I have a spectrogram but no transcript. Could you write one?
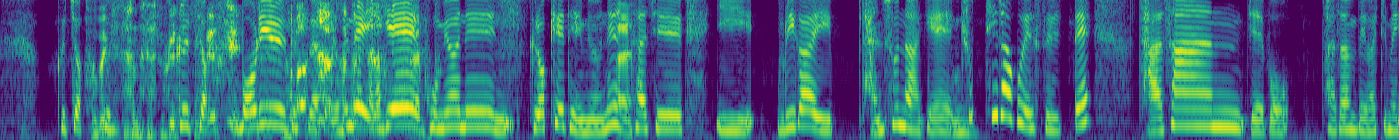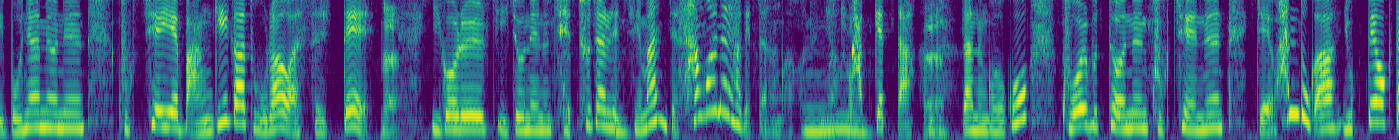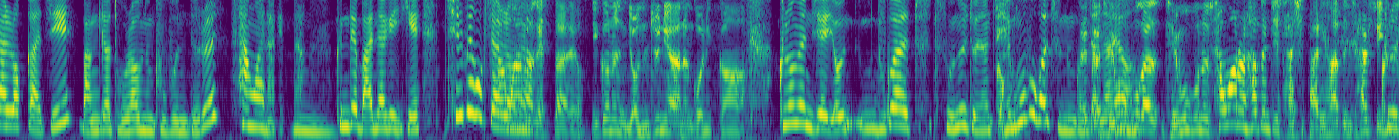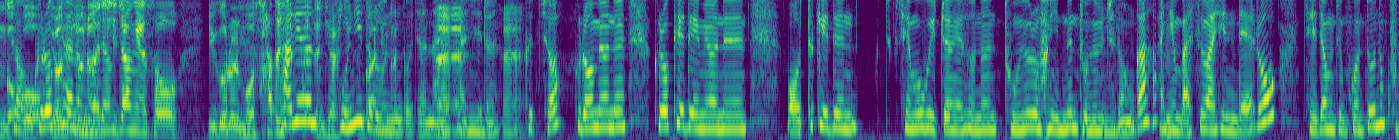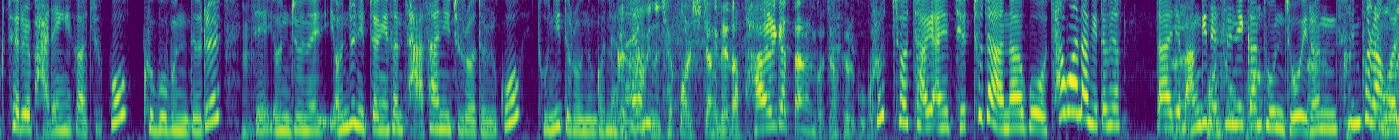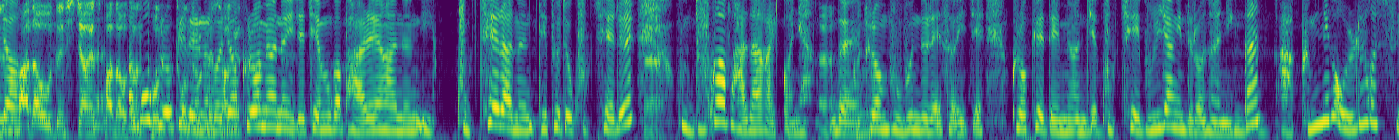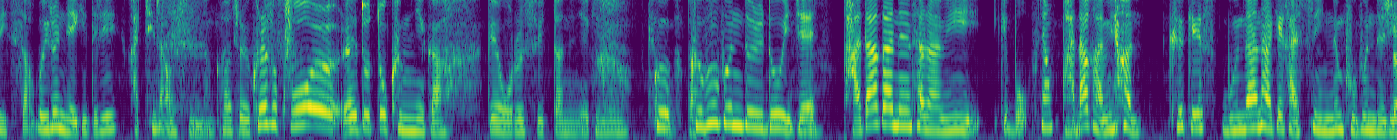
그렇죠. 두배 계산을 하고 그렇죠. 머리를 됐어요. 근데 이게 보면은 그렇게 되면은 네. 사실 이 우리가 이 단순하게 음. QT라고 했을 때 자산 이제 뭐 자산 매각지만 뭐냐면은 국채의 만기가 돌아왔을 때 네. 이거를 이전에는 재투자를 했지만 이제 상환을 하겠다는 거거든요. 음. 그렇죠. 갚겠다라는 네. 거고 9월부터는 국채는 이제 한도가 600억 달러까지 만기가 돌아오는 부분들을 상환하겠다. 음. 근데 만약에 이게 700억 달러면 상환하겠다요. 이거는 연준이 하는 거니까. 그러면 이제 연, 누가 돈을 주냐? 재무부가 주는 그러니까 거잖아요. 재무부가 재무부는 상환을 하든지 다시 발행하든지 할 수 있는 그렇죠. 거고 그렇게 하는 연준은 거죠. 시장에서 이거를 뭐 사든지 팔든지 할수 돈이 있는 거 들어오는 아닌가요? 거잖아요, 네. 사실은. 네. 그렇죠? 그러면은 그렇게 되면은 어떻게든 재무부 입장에서는 돈으로 있는 돈을 음. 주던가 아니면 말씀하신 대로 재정증권 또는 국채를 발행해가지고 그 부분들을 음. 이제 연준의 연준 입장에선 자산이 줄어들고 돈이 들어오는 그러니까 거잖아요. 가지고 있는 채권을 시장에 내다 팔겠다는 거죠, 결국은. 그렇죠. 자기 아니 재투자 안 하고 차관하겠다 그냥 나 이제 네, 만기 돈 됐으니까 줘. 돈줘 이런 그 심플한 거죠. 받아오든 시장에서 받아오든 아, 뭐 돈, 그렇게 돈으로 되는 거죠. 회수하겠다. 그러면은 이제 재무가 발행하는 이 국채라는 대표적 국채를 네. 그럼 누가 받아갈 거냐? 네. 네. 그죠. 그런 부분들에서 이제 그렇게 되면 이제 국채의 물량이 늘어나니까 음. 아 금리가 오를 수 있어 뭐 이런 얘기들이 같이 나올 수 있는 거죠. 맞아요. 그래서 9월에도 또 금리가 꽤 오를 수 있다는 얘기는 그, 계속 그 부분들도 이제 음. 받아가는 사람이 이게 뭐 그냥 받아가면 그렇게 무난하게 갈 수 있는 부분들이고.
